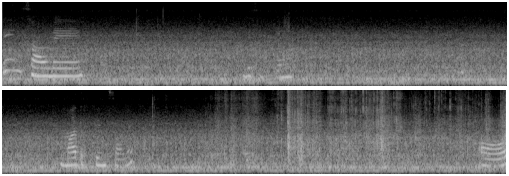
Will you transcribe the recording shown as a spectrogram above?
तीन सौ में देख सकते हैं मात्र तीन सौ में। और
